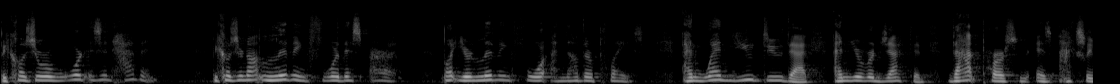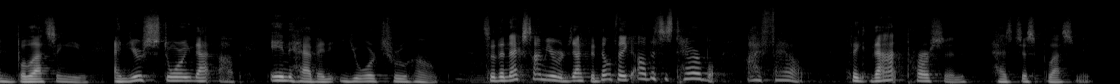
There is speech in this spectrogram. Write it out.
Because your reward is in heaven. Because you're not living for this earth, but you're living for another place. And when you do that and you're rejected, that person is actually blessing you. And you're storing that up in heaven, your true home. So the next time you're rejected, don't think, oh, this is terrible. I failed. Think that person has just blessed me.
